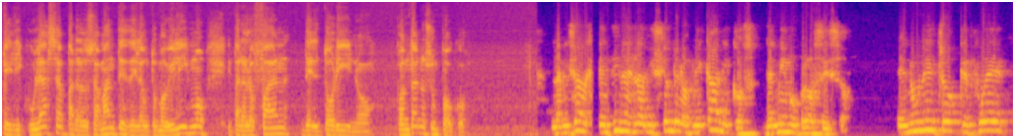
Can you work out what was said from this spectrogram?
peliculaza para los amantes del automovilismo y para los fans del Torino. Contanos un poco. La Misión Argentina es la visión de los mecánicos del mismo proceso en un hecho que fue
